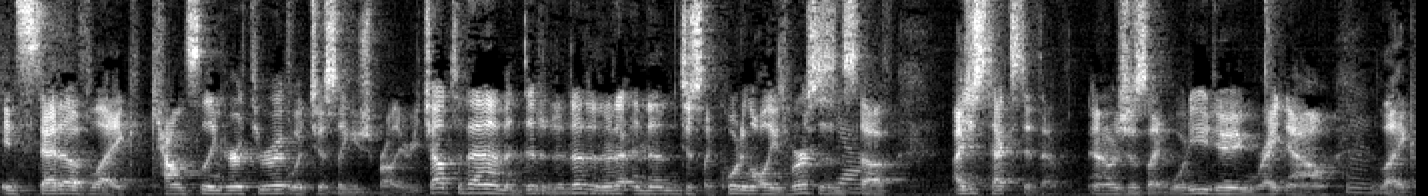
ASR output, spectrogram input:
instead of like counseling her through it with just like you should probably reach out to them and da da da da da da, and then just like quoting all these verses and Yeah. stuff. I just texted them and I was just like, "What are you doing right now? Mm. Like,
